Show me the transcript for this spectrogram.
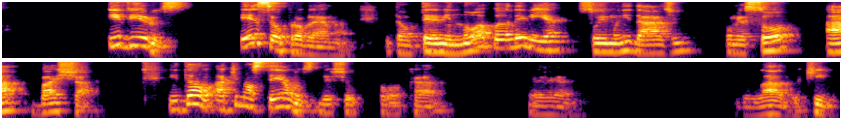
e vírus. Esse é o problema. Então, terminou a pandemia, sua imunidade começou a baixar. Então, aqui nós temos, deixa eu colocar é, do lado aqui,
